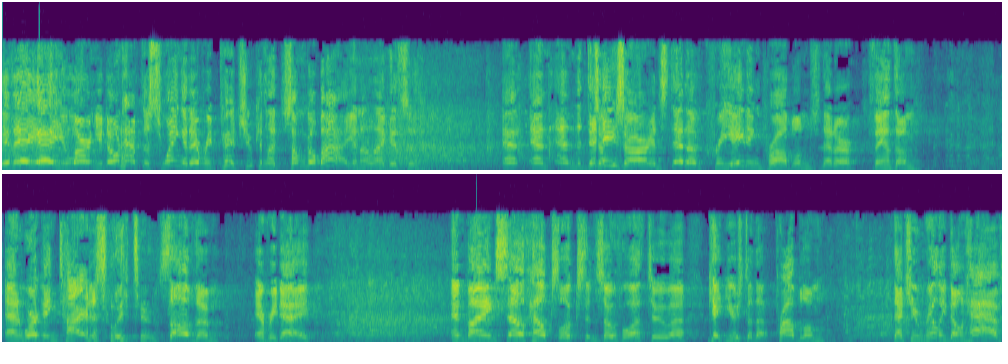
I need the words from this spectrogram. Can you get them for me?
in AA you learn you don't have to swing at every pitch. You can let some go by, you know, like it's a, and, and, and the days are instead of creating problems that are phantom and working tirelessly to solve them, every day. and buying self help books and so forth to uh, get used to the problem that you really don't have.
